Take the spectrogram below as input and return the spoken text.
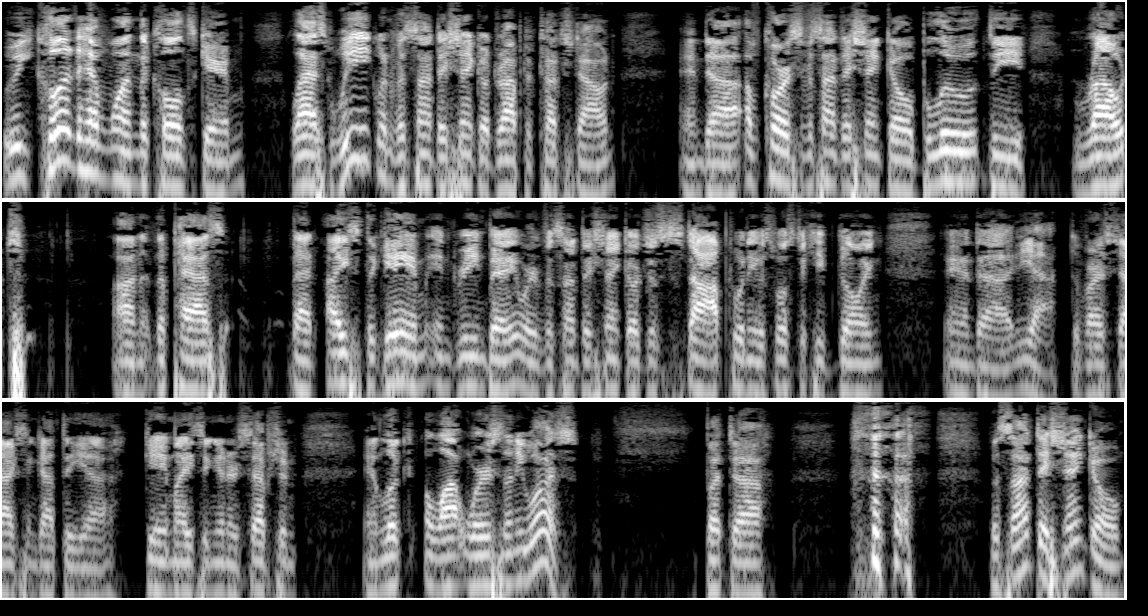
we could have won the Colts game last week when Visanthe Shiancoe dropped a touchdown. And, uh, of course, Visanthe Shiancoe blew the route on the pass that iced the game in Green Bay where Visanthe Shiancoe just stopped when he was supposed to keep going. And, uh, yeah, Tarvaris Jackson got the, uh, game icing interception and looked a lot worse than he was. But, uh, Visanthe Shiancoe,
